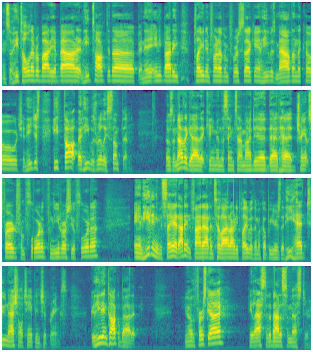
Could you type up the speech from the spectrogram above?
And so he told everybody about it and he talked it up and anybody played in front of him for a second, he was mouthing the coach and he just he thought that he was really something. There was another guy that came in the same time I did that had transferred from Florida from the University of Florida and he didn't even say it. I didn't find out until I had already played with him a couple years that he had two national championship rings. Cuz he didn't talk about it. You know, the first guy, he lasted about a semester.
